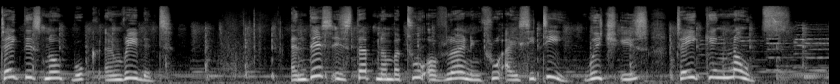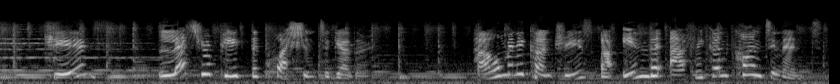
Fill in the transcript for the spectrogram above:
Take this notebook and read it. And this is step number two of learning through ICT, which is taking notes. Kids, let's repeat the question together. How many countries are in the African continent?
